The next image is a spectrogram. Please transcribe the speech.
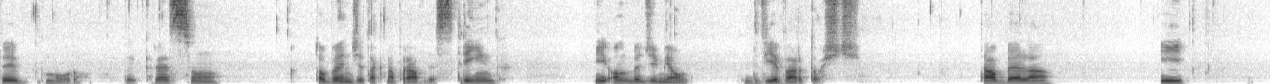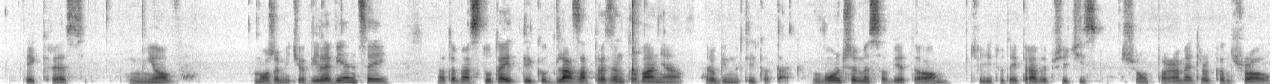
wybór wykresu to będzie tak naprawdę string i on będzie miał dwie wartości. Tabela i wykres liniowy. Może mieć o wiele więcej, Natomiast tutaj tylko dla zaprezentowania robimy tylko tak. Włączymy sobie to, czyli tutaj prawy przycisk Show Parameter Control.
